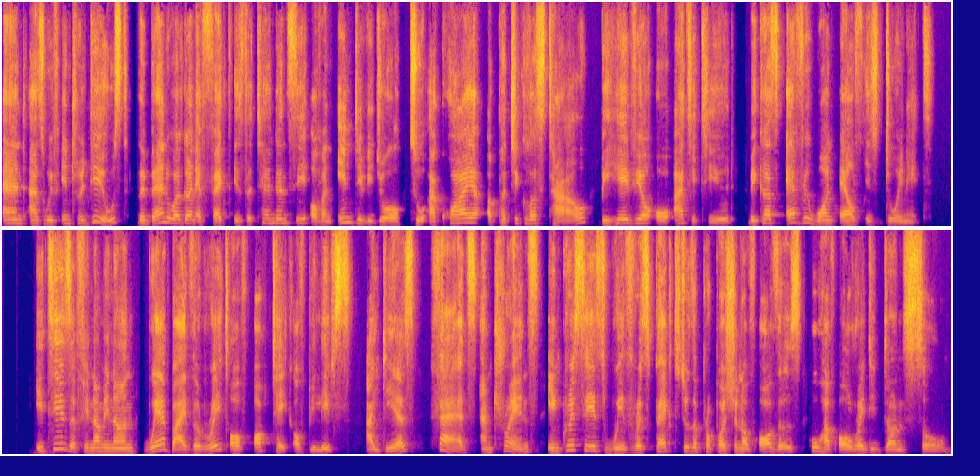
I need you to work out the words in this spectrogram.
And as we've introduced, the bandwagon effect is the tendency of an individual to acquire a particular style, behavior, or attitude because everyone else is doing it. It is a phenomenon whereby the rate of uptake of beliefs, ideas, fads, and trends increases with respect to the proportion of others who have already done so.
